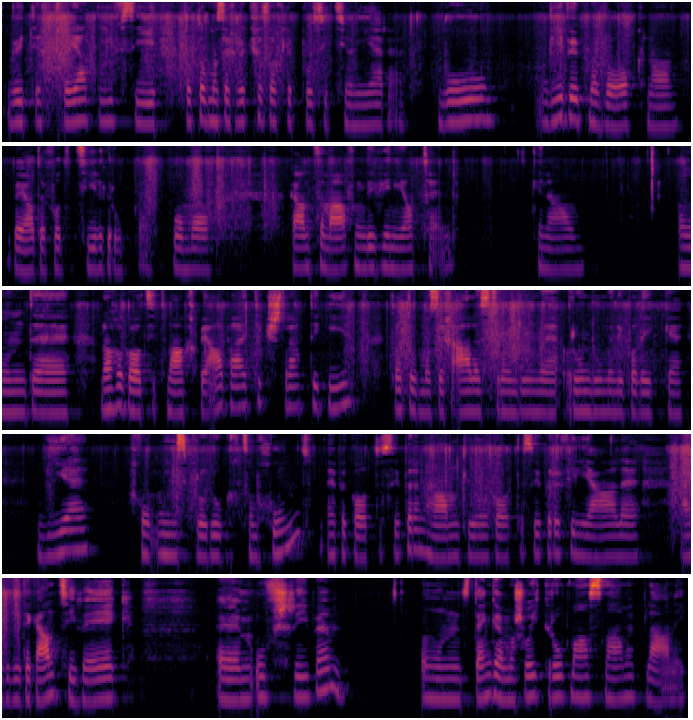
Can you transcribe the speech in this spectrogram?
will ich kreativ sein. Da muss man sich wirklich so ein bisschen positionieren. Wo wie wird man wahrgenommen werden von der Zielgruppe, wo wir ganz am Anfang definiert haben. Genau. Und äh, nachher geht es in die Marktbearbeitungsstrategie. Da tut man sich alles rundum, rundum überlegen, wie kommt mein Produkt zum Kunden. Eben geht das über einen Handel, geht das über eine Filiale, eigentlich den ganzen Weg ähm, aufschreiben. Und dann gehen wir schon in die Grobmaßnahmenplanung.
